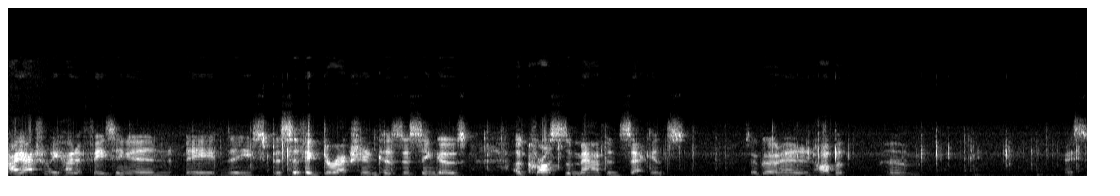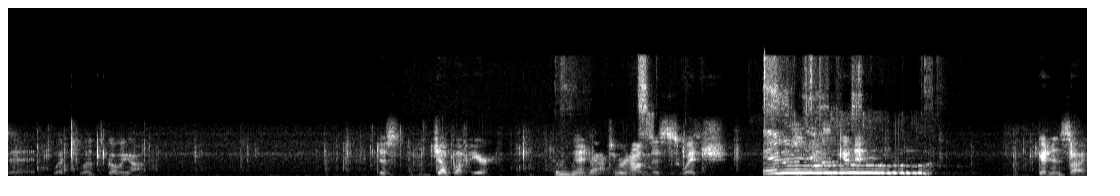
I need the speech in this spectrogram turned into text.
I actually had it facing in a the specific direction because this thing goes across the map in seconds. So go ahead and hop up. Um, I said, what what's going on? Just jump up here Moving and backwards. turn on this switch. get, it. Get inside.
